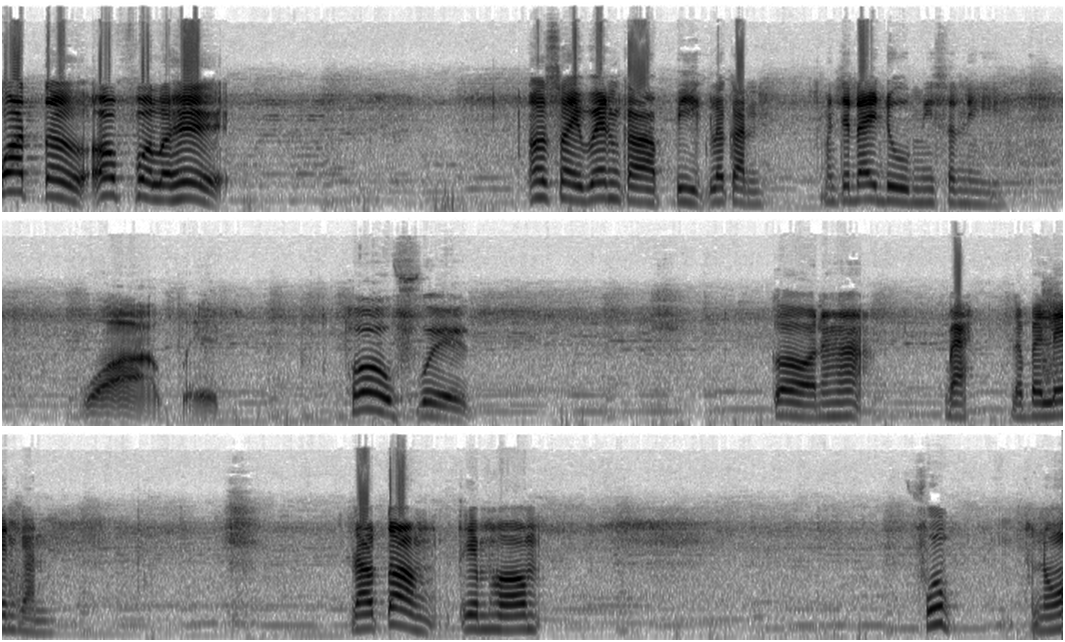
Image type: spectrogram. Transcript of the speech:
วอเตอร์ออฟเฟอร์เฮเออใส่แว่นกับปีกแล้วกัน มันจะได้ดูมีเสน่ห์ว้าวเฟกเพอร์เฟก ก็นะฮะไปเราไปเล่นกัน เราต้องเตรียมพร้อมฟึบธนู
